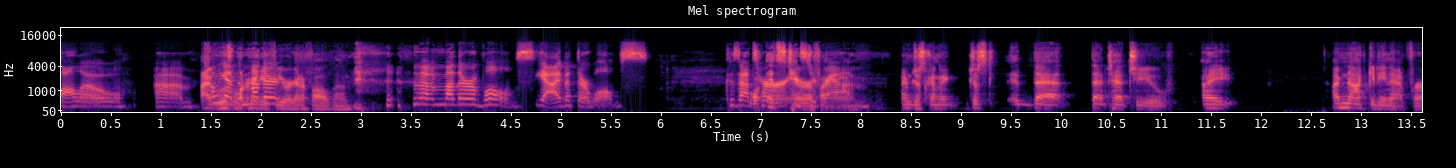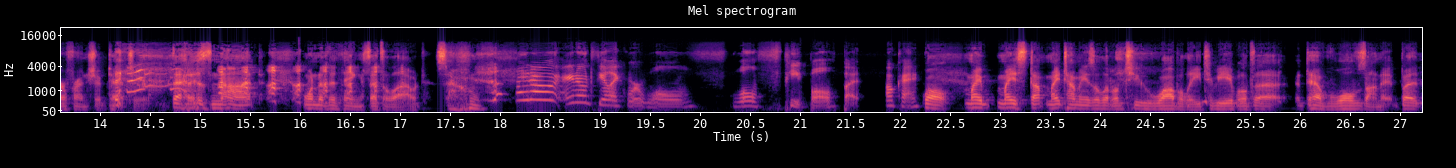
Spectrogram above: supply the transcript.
follow um I oh was yeah, wondering mother if you were going to follow them. the mother of wolves. Yeah, I bet they're wolves. Cuz that's Well, her it's terrifying. Instagram. I'm just gonna just eh, that that tattoo. I I'm not getting that for a friendship tattoo. that is not one of the things that's allowed. So, I don't feel like we're wolf wolf people, but okay. well, my my stump my tummy is a little too wobbly to be able to to have wolves on it. But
